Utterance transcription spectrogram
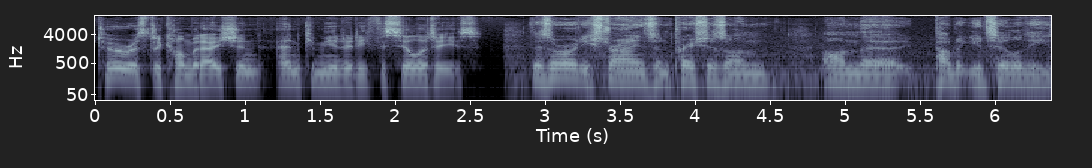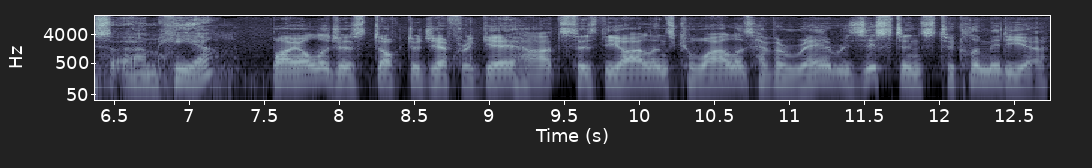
tourist accommodation, and community facilities. There's already strains and pressures on, on the public utilities um, here. Biologist Dr. Jeffrey Gerhardt says the island's koalas have a rare resistance to chlamydia.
